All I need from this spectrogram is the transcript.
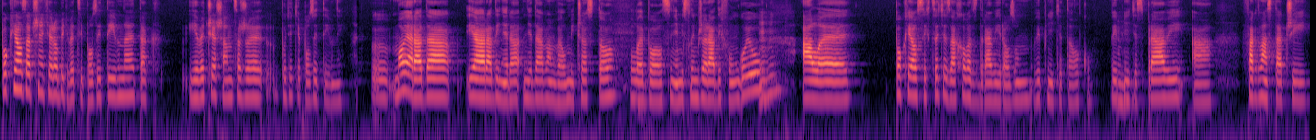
Pokiaľ začnete robiť veci pozitívne, tak je väčšia šanca, že budete pozitívni. E, moja rada, ja rady nedávam veľmi často, lebo si nemyslím, že rady fungujú, mm-hmm. ale pokiaľ si chcete zachovať zdravý rozum, vypnite telku. Vypnite mm-hmm. správy a fakt vám stačí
